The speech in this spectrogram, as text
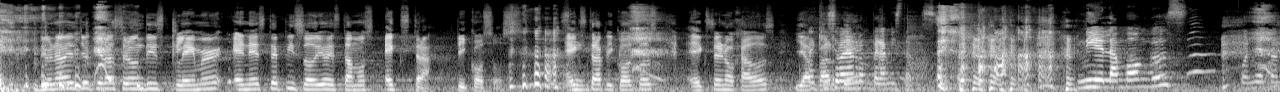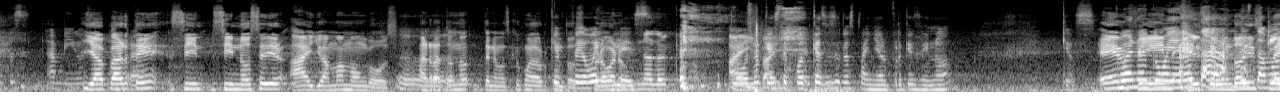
De una vez yo quiero hacer un disclaimer. En este episodio estamos extra picosos. Extra picosos, extra enojados. Y aparte, Aquí se van a romper amistades. Ni el Among Us pone a tantos amigos. Y aparte, si, si no se dieron. Ay, yo amo Among Us. Al rato no, tenemos que jugar Qué juntos. feo Pero bueno. No lo- Ay, bueno que este podcast es en español porque si no. En bueno, fin, como ya el notaron, segundo estamos muy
